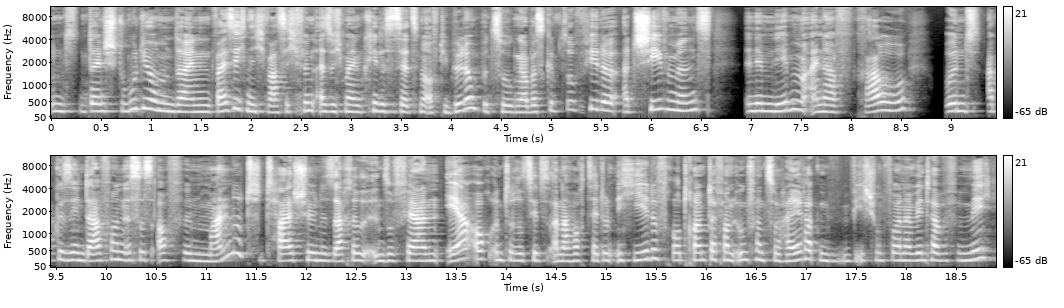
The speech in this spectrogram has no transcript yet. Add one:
und dein Studium, dein weiß ich nicht was. Ich finde, also ich meine, okay, das ist jetzt nur auf die Bildung bezogen, aber es gibt so viele Achievements in dem Leben einer Frau, und abgesehen davon ist es auch für einen Mann eine total schöne Sache, insofern er auch interessiert ist an der Hochzeit und nicht jede Frau träumt davon, irgendwann zu heiraten. Wie ich schon vorhin erwähnt habe, für mich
